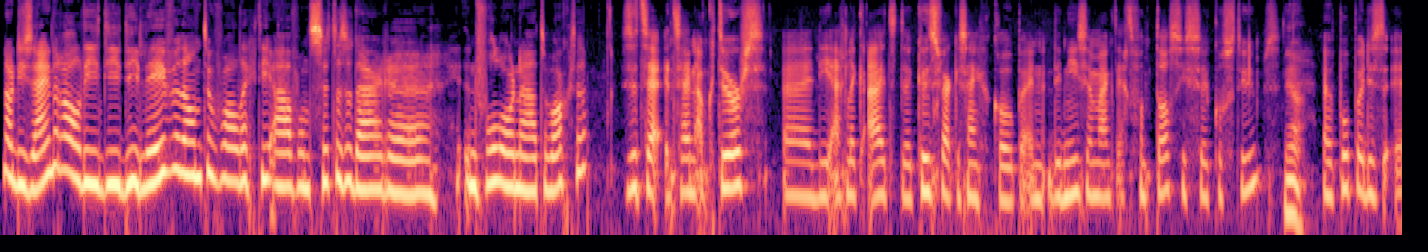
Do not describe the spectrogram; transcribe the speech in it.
Nou, die zijn er al. Die, die, die leven dan toevallig die avond. Zitten ze daar uh, in vol ornaat te wachten. Dus het zijn, het zijn acteurs uh, die eigenlijk uit de kunstwerken zijn gekropen. En Denise maakt echt fantastische kostuums, ja. Uh, poppen. Dus uh,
